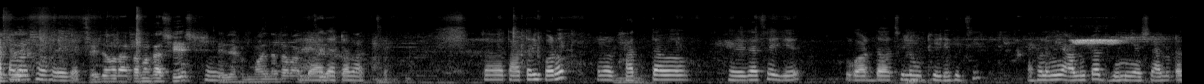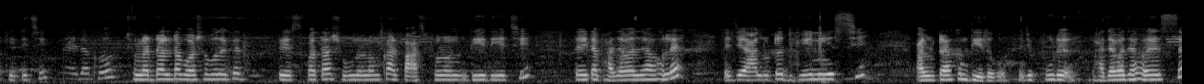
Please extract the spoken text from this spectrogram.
আটা মাখা হয়ে গেছে। এই আটা মাখা শেষ হুম। এই যে এখন ময়দাটা ময়দাটা মাখছে। তো তাড়াতাড়ি করো আমার ভাতটাও হয়ে গেছে এই যে গড় দেওয়া ছিল, উঠিয়ে রেখেছি। এখন আমি আলুটা ধুয়ে নিয়ে আসি, আলুটা কেটেছি। এই দেখো, ছোলার ডালটা বসাবো দেখে তেজপাতা, শুকনো লঙ্কা আর পাঁচফোড়ন দিয়ে দিয়েছি। তো এটা ভাজা ভাজা হলে এই যে আলুটা ধুয়ে নিয়ে এসেছি, আলুটা এখন দিয়ে দেবো। এই যে পুরে ভাজা ভাজা হয়ে এসছে,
